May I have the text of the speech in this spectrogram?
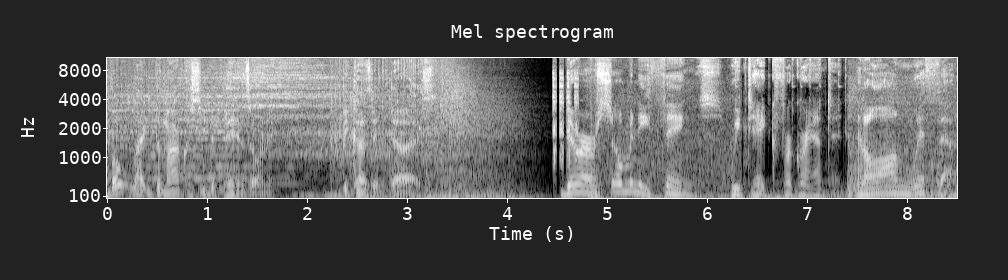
vote like democracy depends on it, because it does. There are so many things we take for granted, and along with them,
